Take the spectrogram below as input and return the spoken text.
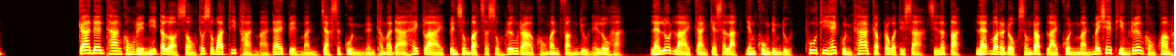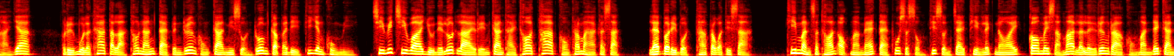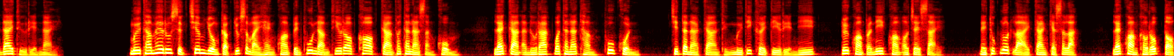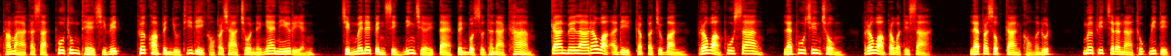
การเดินทางของเหรียญนี้ตลอดสองทศวรรษที่ผ่านมาได้เปลี่ยนมันจากสกุลเงินธรรมดาให้กลายเป็นสมบัติสะสมเรื่องราวของมันฝังอยู่ในโลหะ และลวดลายการแกะสลักยังคงดึงดูด ผู้ที่ให้คุณค่ากับประวัติศาสตร์ ศิลปะ และมรดกสำหรับหลายคนมันไม่ใช่เพียงเรื่องของความหายาก หรือมูลค่าตลาดเท่านั้น แต่เป็นเรื่องของการมีส่วนร่วมกับอดีตที่ยังคงมี ชีวิตชีวาอยู่ในลวดลายเหรียญการถ่ายทอดภาพของพระมหากษัตริย์ และบริบททางประวัติศาสตร์ ที่มันสะท้อนออกมาแม้แต่ผู้สะสมที่สนใจเพียงเล็กน้อย ก็ไม่สามารถละเลยเรื่องราวของมันได้การได้ถือเหรียญใน มือทำให้รู้สึกเชื่อมโยงกับยุคสมัยแห่งความเป็นผู้นำที่รอบคอบการพัฒนาสังคม และการอนุรักษ์วัฒนธรรม ผู้คน จินตนาการถึงมือที่เคยตีเหรียญนี้ ด้วยความประณีตความเอาใจใส่ ในทุกลวดลายการแกะสลัก และความเคารพต่อพระมหากษัตริย์ผู้ทุ่มเทชีวิต เพื่อความเป็นอยู่ที่ดีของประชาชนในแง่นี้เหรียญจึงไม่ได้เป็นสิ่งนิ่งเฉยแต่เป็นบทสนทนาข้าม การเวลาระหว่างอดีตกับปัจจุบัน ระหว่างผู้สร้างและผู้ชื่นชม ระหว่างประวัติศาสตร์ และประสบการณ์ของมนุษย์ เมื่อพิจารณาทุกมิติ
